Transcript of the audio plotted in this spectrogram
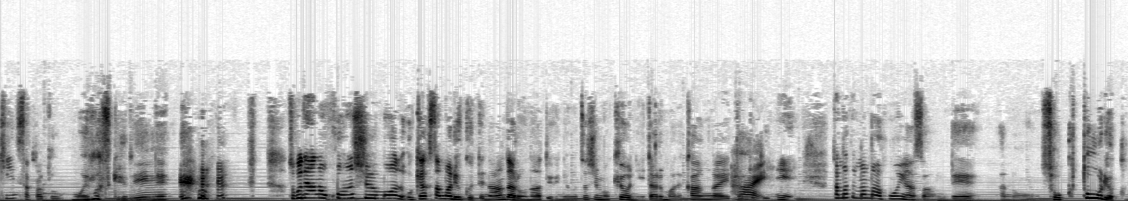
僅差かと思いますけれどもね。ね。そこであの今週もお客様力ってなんだろうなというふうに私も今日に至るまで考えた時に、たまたままあ本屋さんであの即答力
